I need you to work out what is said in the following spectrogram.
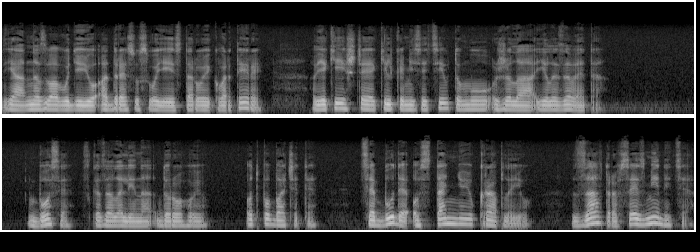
Я назвав водію адресу своєї старої квартири, в якій ще кілька місяців тому жила Єлизавета. Босе, сказала Ліна дорогою, от побачите, це буде останньою краплею. Завтра все зміниться.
